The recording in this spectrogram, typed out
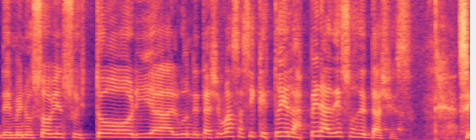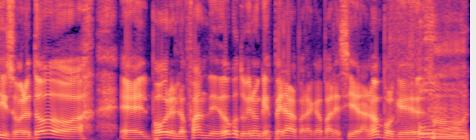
desmenuzó bien su historia, algún detalle más, así que estoy a la espera de esos detalles. Sí, sobre todo eh, el pobre los fans de Doco tuvieron que esperar para que apareciera, ¿no? Porque uh,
